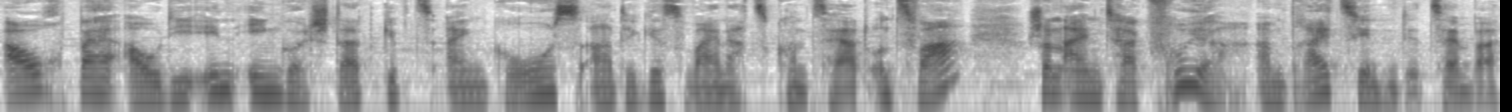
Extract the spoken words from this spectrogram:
Auch bei Audi in Ingolstadt gibt's ein großartiges Weihnachtskonzert. Und zwar schon einen Tag früher, am 13. Dezember.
